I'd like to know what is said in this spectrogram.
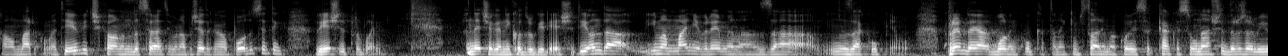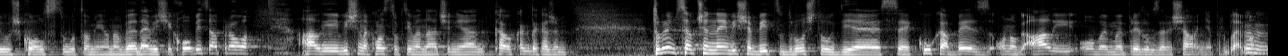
kao Marko Matijević, kao nam da se vratimo na početak kao poduzetnik, riješiti problem. Neće ga niko drugi riješiti. I onda imam manje vremena za, za kuknjavu. Premda ja volim kukati o nekim stvarima koje se, kakve su u našoj državi u školstvu, to mi je ono najveći hobi zapravo, ali više na konstruktivan način. Ja, kao, kak da kažem, trudim se uopće ne više biti u društvu gdje se kuka bez onog ali, ovo je moj prijedlog za rješavanje problema. Mhm.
